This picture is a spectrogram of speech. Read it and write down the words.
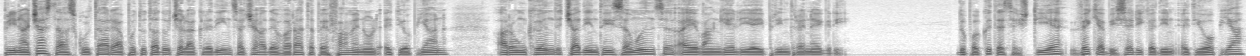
Prin această ascultare a putut aduce la credința cea adevărată pe famenul etiopian, aruncând cea din tâi sămânță a Evangheliei printre negri. După câte se știe, vechea biserică din Etiopia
